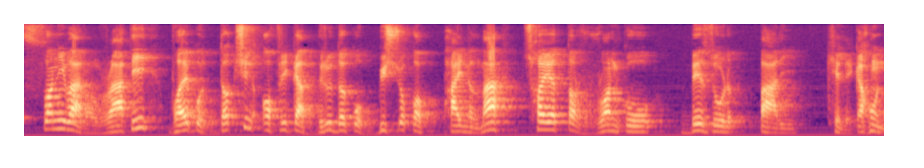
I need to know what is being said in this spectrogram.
शनिबार राति भएको दक्षिण अफ्रिका विरुद्धको विश्वकप फाइनलमा छयत्तर रनको बेजोड पारी खेलेका हुन्।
